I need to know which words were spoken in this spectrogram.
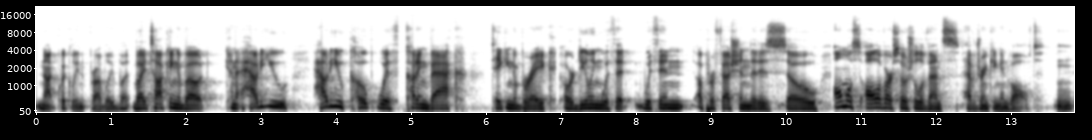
not quickly probably, but by talking about kind of how do you how do you cope with cutting back, taking a break, or dealing with it within a profession that is so almost all of our social events have drinking involved, Mhm.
